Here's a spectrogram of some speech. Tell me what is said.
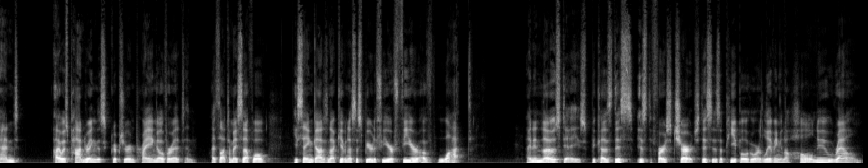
And I was pondering this scripture and praying over it, and I thought to myself, well, he's saying God has not given us a spirit of fear. Fear of what? And in those days, because this is the first church, this is a people who are living in a whole new realm.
